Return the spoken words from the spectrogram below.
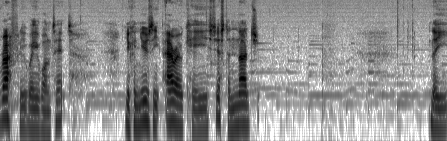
roughly where you want it you can use the arrow keys just to nudge the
